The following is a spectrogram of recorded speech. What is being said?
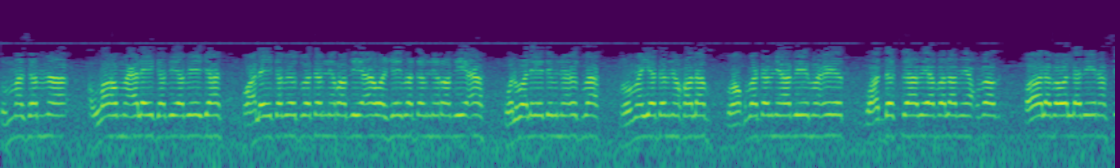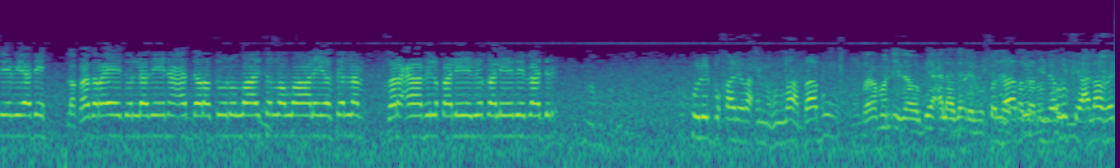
ثم سمى اللهم عليك بأبي جهل وعليك بعتبة بن ربيعة وشيبة بن ربيعة والوليد بن عتبة وأمية بن خلف وعقبة بن أبي معيط وأدى السابع فلم يحفظ قال فوالذي نفسي بيده لقد رأيت الذين عد رسول الله صلى الله عليه وسلم صرعى في القليب قليب بدر. يقول البخاري رحمه الله باب باب إذا ألقي على ظهر المصلي باب إذا ألقي على ظهر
